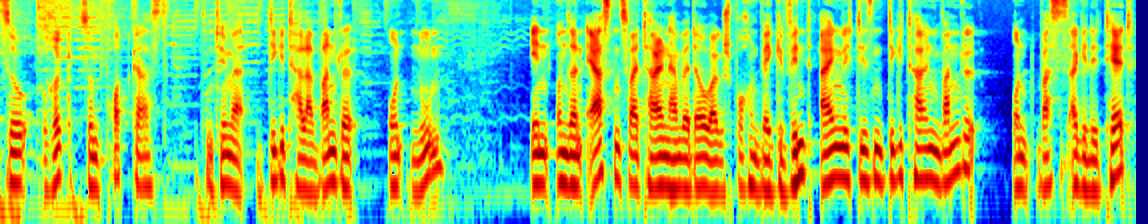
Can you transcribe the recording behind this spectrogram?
zurück zum Podcast zum Thema digitaler Wandel und nun. In unseren ersten zwei Teilen haben wir darüber gesprochen, wer gewinnt eigentlich diesen digitalen Wandel und was ist Agilität.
